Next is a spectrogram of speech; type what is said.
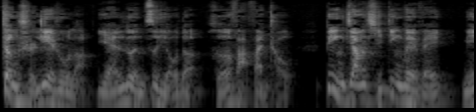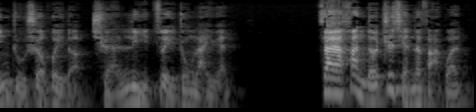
正式列入了言论自由的合法范畴，并将其定位为民主社会的权力最终来源。在汉德之前的法官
